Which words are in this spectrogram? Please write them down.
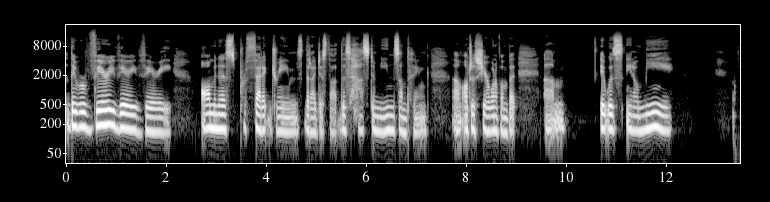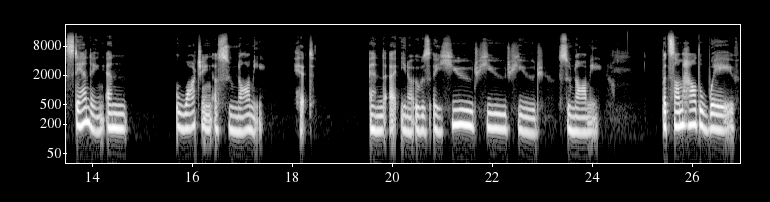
they were very, very, very ominous prophetic dreams that I just thought this has to mean something. Um, I'll just share one of them, but um, it was, you know, me standing and watching a tsunami hit. And, uh, you know, it was a huge, huge, huge tsunami. But somehow the wave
